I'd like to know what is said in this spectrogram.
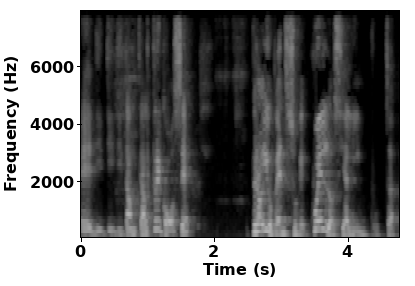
eh, di, di, di tante altre cose. Però io penso che quello sia l'input.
